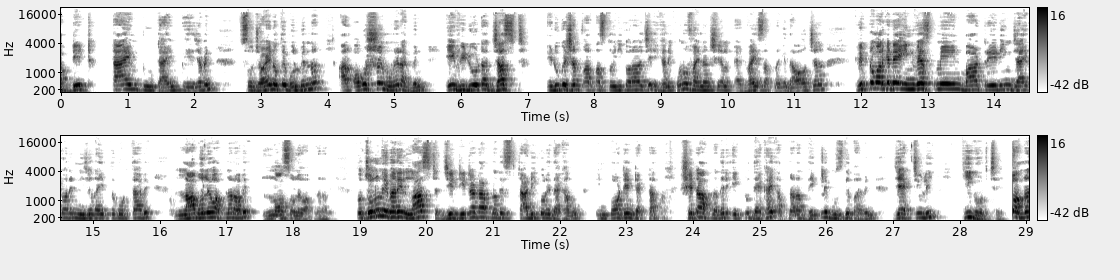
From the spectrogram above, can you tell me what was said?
আপডেট টাইম টু টাইম পেয়ে যাবেন। সো জয়েন হতে ভুলবেন না। আর অবশ্যই মনে রাখবেন, এই ভিডিওটা জাস্ট এডুকেশন পারপাস তৈরি করা হয়েছে। এখানে কোনো ফাইন্যান্সিয়াল অ্যাডভাইস আপনাকে দেওয়া হচ্ছে না। ক্রিপ্টো মার্কেটে ইনভেস্টমেন্ট বা ট্রেডিং যাই করেন নিজ দায়িত্ব করতে হবে। লাভ হলেও আপনার হবে লস হলেও আপনার হবে। তো চলুন এবারে লাস্ট যে ডেটাটা আপনাদের স্টাডি করে দেখাবো ইম্পর্টেন্ট একটা, সেটা আপনাদের একটু দেখাই। আপনারা দেখলে বুঝতে পারবেন যে অ্যাকচুয়ালি কি ঘটছে? তো আমরা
